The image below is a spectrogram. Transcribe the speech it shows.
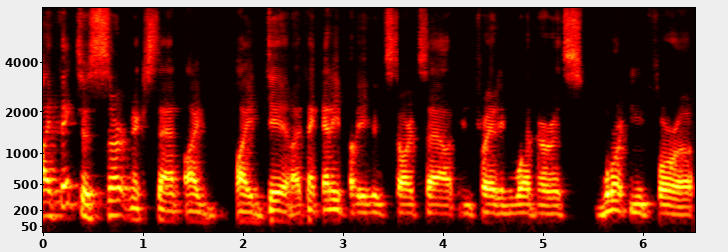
I think to a certain extent, I I did. I think anybody who starts out in trading, whether it's working for a,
